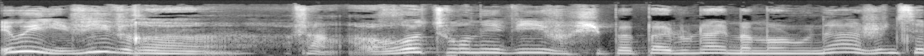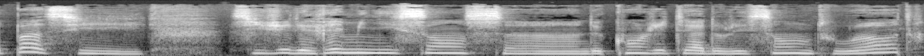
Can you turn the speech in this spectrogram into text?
Et oui, vivre, euh, enfin, retourner vivre chez Papa Luna et Maman Luna, je ne sais pas si, si j'ai des réminiscences euh, de quand j'étais adolescente ou autre,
